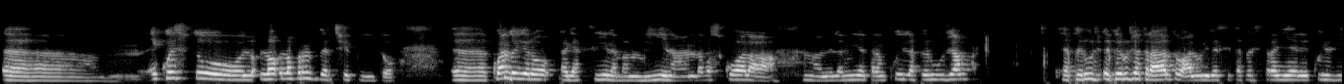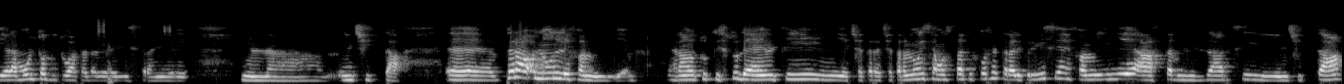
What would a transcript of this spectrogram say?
Eh, e questo l- l'ho, proprio percepito. Eh, quando io ero ragazzina, bambina, andavo a scuola eh, nella mia tranquilla Perugia, e Perugia, Perugia, tra l'altro ha l'università per stranieri, quindi era molto abituata ad avere gli stranieri in, in città eh, però non le famiglie, erano tutti studenti, eccetera, eccetera. Noi siamo stati forse tra le primissime famiglie a stabilizzarsi in città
